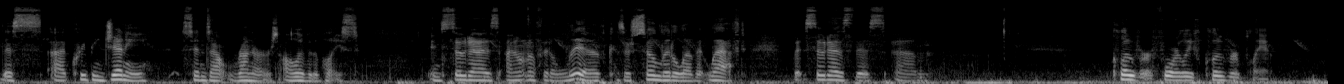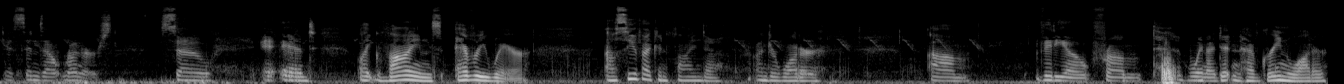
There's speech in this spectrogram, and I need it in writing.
This uh, Creeping Jenny sends out runners all over the place. And so does, I don't know if it'll live because there's so little of it left, but so does this um, clover, four-leaf clover plant. It sends out runners. So, and like vines everywhere. I'll see if I can find a underwater um, video from when I didn't have green water.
